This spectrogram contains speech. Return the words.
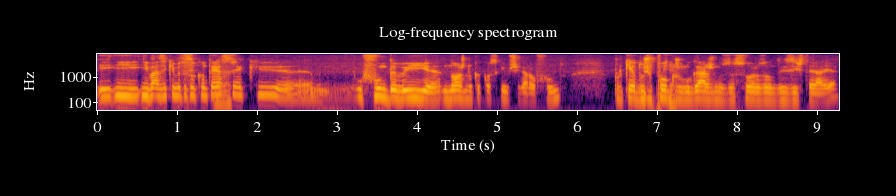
E, e, e, basicamente o que acontece Nossa. é que uh, o fundo da baía nós nunca conseguimos chegar ao fundo, porque é dos poucos lugares nos Açores onde existe areia.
